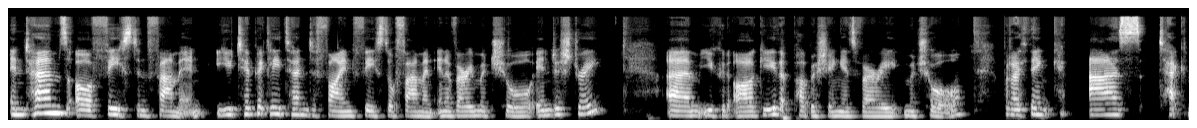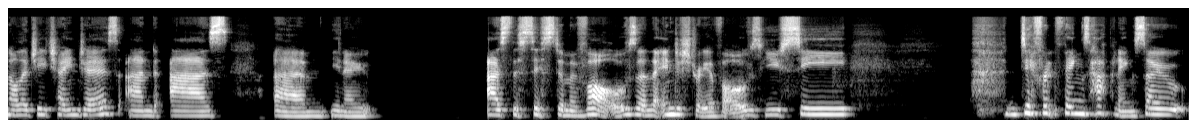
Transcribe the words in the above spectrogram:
In terms of feast and famine, you typically tend to find feast or famine in a very mature industry. Um, you could argue that publishing is very mature, but I think as technology changes and as um, you know, as the system evolves and the industry evolves, you see different things happening. So,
